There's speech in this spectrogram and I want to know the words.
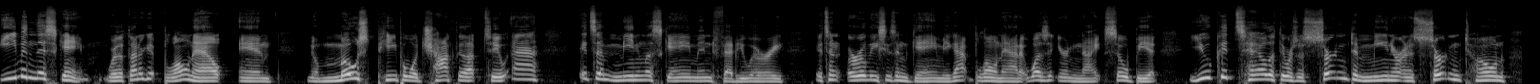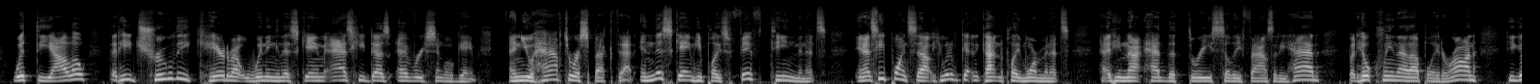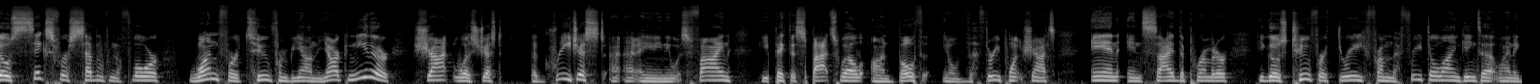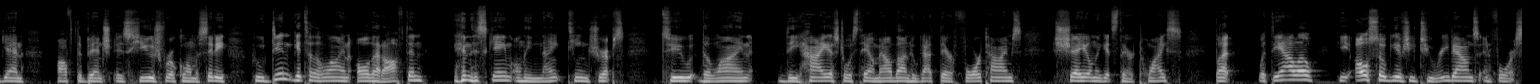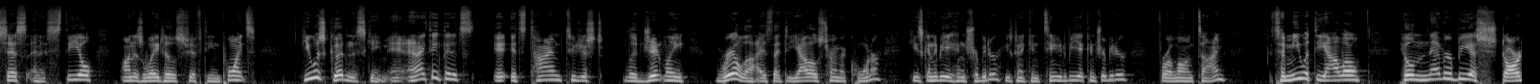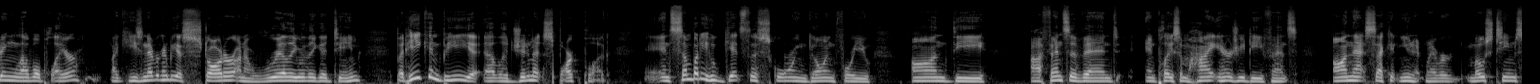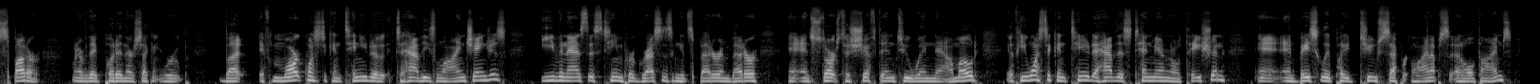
even this game where the Thunder get blown out and you know most people would chalk that up to, ah, it's a meaningless game in February. It's an early season game. You got blown out. It wasn't your night. So be it. You could tell that there was a certain demeanor and a certain tone with Diallo that he truly cared about winning this game as he does every single game. And you have to respect that. In this game, he plays 15 minutes. And as he points out, he would have gotten to play more minutes had he not had the three silly fouls that he had, but he'll clean that up later on. He goes six for seven from the floor, one for two from beyond the arc. Neither shot was just egregious. I mean, he was fine. He picked the spots well on both, you know, the three point shots and inside the perimeter. He goes two for three from the free throw line. Getting to that line again off the bench is huge for Oklahoma City, who didn't get to the line all that often in this game. Only 19 trips to the line. The highest was Theo Maledon, who got there four times. Shai only gets there twice. But with Diallo, he also gives you two rebounds and four assists and a steal on his way to those 15 points he was good in this game, and I think that it's it's time to just legitimately realize that Diallo's turned the corner. He's going to be a contributor. He's going to continue to be a contributor for a long time. To me, with Diallo, he'll never be a starting level player. Like he's never going to be a starter on a really really good team, but he can be a legitimate spark plug and somebody who gets the scoring going for you on the offensive end and play some high energy defense on that second unit whenever most teams sputter whenever they put in their second group. But if Mark wants to continue to, to have these line changes, even as this team progresses and gets better and better and, and starts to shift into win now mode, if he wants to continue to have this 10 man rotation and, and basically play two separate lineups at all times,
